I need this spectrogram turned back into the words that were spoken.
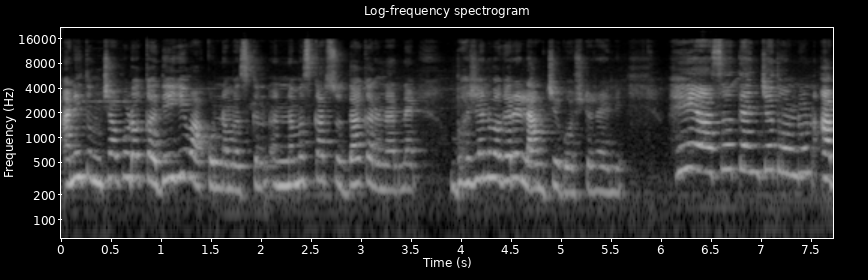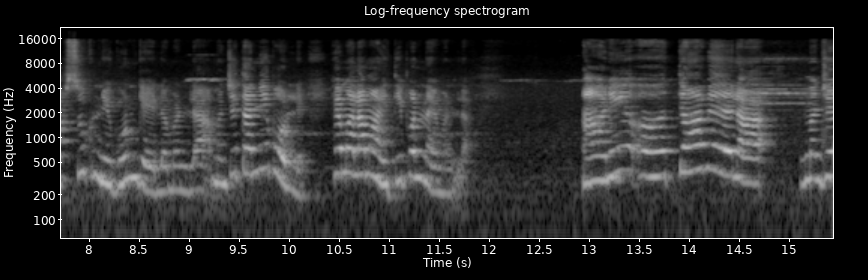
आणि तुमच्या पुढं कधीही वाकून नमस्कार नमस्कारसुद्धा करणार नाही. भजन वगैरे लांबची गोष्ट राहिली. हे असं त्यांच्या तोंडून आपसूक निघून गेलं म्हणलं म्हणजे त्यांनी बोलले. हे मला माहिती पण नाही म्हणलं. आणि त्यावेळेला म्हणजे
